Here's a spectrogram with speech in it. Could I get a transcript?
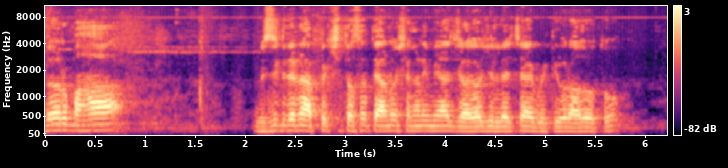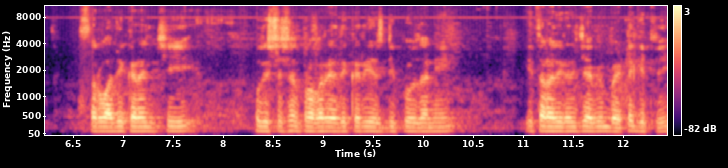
दरमहा व्हिजिट देणं अपेक्षित असतं. त्या अनुषंगाने मी आज जळगाव जिल्ह्याच्या भेटीवर आलो होतो. सर्व अधिकाऱ्यांची पोलीस स्टेशन प्रभारी अधिकारी एस डी पी ओज आणि इतर अधिकाऱ्यांची आम्ही बैठक घेतली.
